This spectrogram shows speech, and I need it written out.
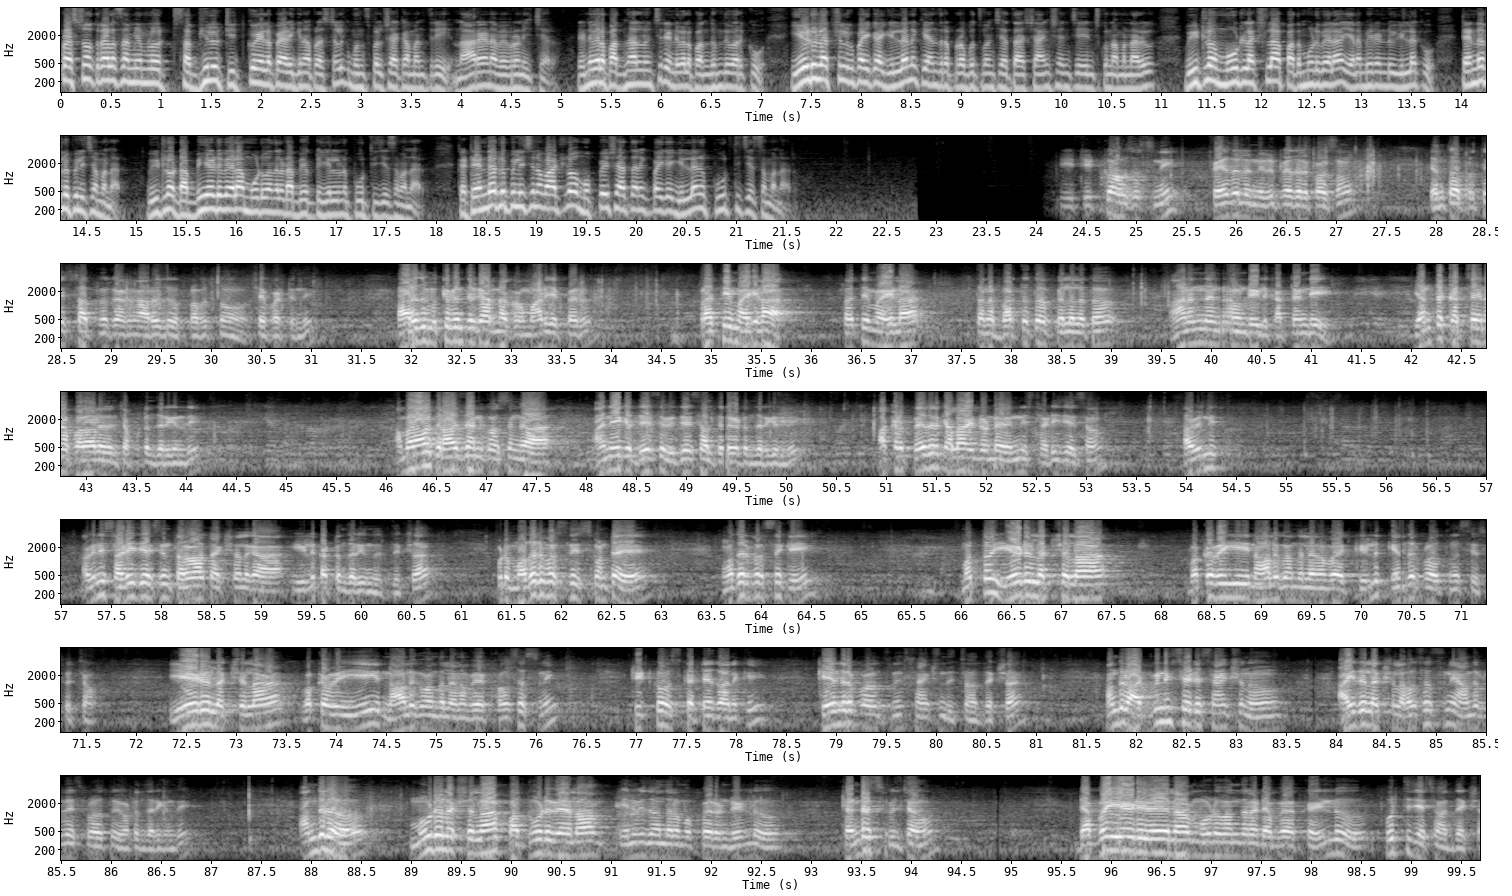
ప్రశ్నోత్తరాల సమయంలో సభ్యులు టిట్కో ఇళ్ళపై అడిగిన ప్రశ్నలకు మున్సిపల్ శాఖ మంత్రి నారాయణ వివరణ ఇచ్చారు. రెండు వేల పద్నాలుగు నుంచి రెండు వేల పంతొమ్మిది వరకు ఏడు లక్షలకు పైగా ఇళ్ళను కేంద్ర ప్రభుత్వం చేత శాంక్షన్ చేయించుకున్నామన్నారు. వీటిలో మూడు లక్షల పదమూడు వేల ఎనభై రెండు ఇళ్ళకు టెండర్లు పిలిచామన్నారు. వీటిలో డెబ్బై ఏడు వేల మూడు వందల డెబ్బై ఒకటి ఇళ్ళను పూర్తి చేశామన్నారు. ఇక టెండర్లు పిలిచిన వాటిలో ముప్పై శాతానికి పైగా ఇళ్ళను పూర్తి చేశామన్నారు. ఈ టిట్కో హౌసెస్ని పేదల నిరుపేదల కోసం ఎంతో ప్రతిష్టాత్మకంగా ఆ రోజు ప్రభుత్వం చేపట్టింది. ఆ రోజు ముఖ్యమంత్రి గారు నాకు ఒక మాట చెప్పారు. ప్రతి మహిళ ప్రతి మహిళ తన భర్తతో పిల్లలతో ఆనందంగా ఉండే ఇల్లు కట్టండి. ఎంత ఖర్చు అయినా పర్వాలేదని చెప్పడం జరిగింది. అమరావతి రాజధాని కోసంగా అనేక దేశ విదేశాలు తిరగడం జరిగింది. అక్కడ పేదలకు ఎలా ఉండే అవన్నీ స్టడీ చేసాం అవన్నీ అవన్నీ స్టడీ చేసిన తర్వాత యాక్చువల్గా ఈ ఇల్లు కట్టడం జరిగింది దీక్ష. ఇప్పుడు మొదటి ప్రశ్న తీసుకుంటే మొదటి ప్రశ్నకి మొత్తం ఏడు లక్షల ఒక వెయ్యి నాలుగు వందల ఎనభై ఒక ఇళ్ళు కేంద్ర ప్రభుత్వం నుంచి తీసుకొచ్చాం. ఏడు లక్షల ఒక వెయ్యి నాలుగు వందల ఎనభై ఒక్క హౌసెస్ని టిట్కో హౌస్ కట్టేదానికి కేంద్ర ప్రభుత్వం నుంచి శాంక్షన్ ఇచ్చాం అధ్యక్ష. అందులో అడ్మినిస్ట్రేటివ్ శాంక్షన్ ఐదు లక్షల హౌసెస్ని ఆంధ్రప్రదేశ్ ప్రభుత్వం ఇవ్వటం జరిగింది. అందులో మూడు లక్షల పదమూడు వేల ఎనిమిది వందల ముప్పై రెండేళ్ళు టెండర్స్ పిలిచాము. డెబ్బై ఏడు వేల మూడు వందల డెబ్బై ఒక్క ఇళ్ళు పూర్తి చేసాం అధ్యక్ష.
